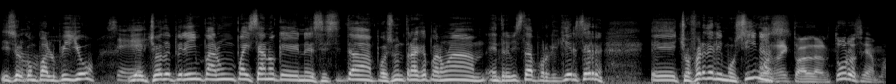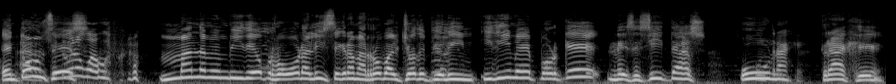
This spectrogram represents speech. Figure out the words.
hizo el compa Lupillo. Sí. Y el show de Piolín para un paisano que necesita pues un traje para una entrevista porque quiere ser eh, chofer de limusinas. Correcto, al Arturo se llama. Entonces, Arturo mándame un video, por favor, al Instagram, arroba el show de Piolín. Y dime por qué necesitas un, Un traje. traje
